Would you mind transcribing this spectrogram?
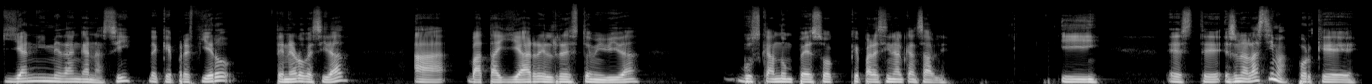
que ya ni me dan ganas, ¿sí? De que prefiero tener obesidad a batallar el resto de mi vida buscando un peso que parece inalcanzable. Y este es una lástima porque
